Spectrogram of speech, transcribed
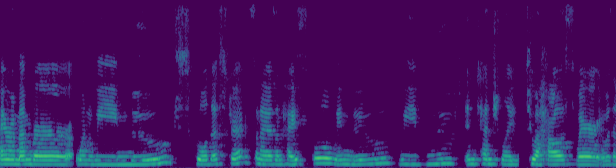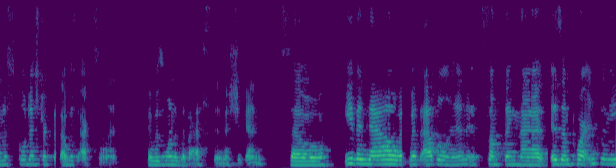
i remember when we moved school districts when i was in high school we moved we moved intentionally to a house where it was in a school district that was excellent it was one of the best in michigan So even now with Evelyn, it's something that is important to me.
